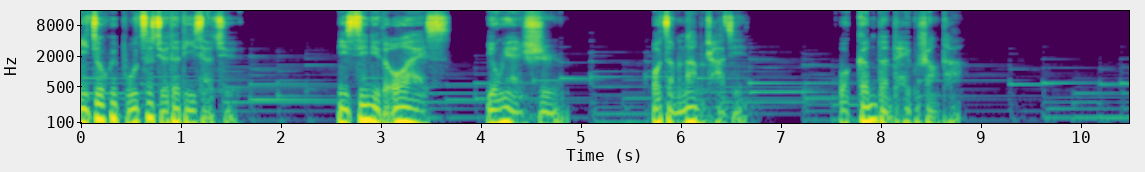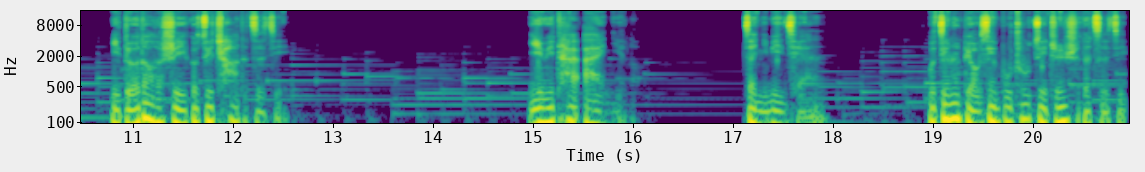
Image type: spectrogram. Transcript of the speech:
你就会不自觉地低下去。你心里的 OS 永远是：我怎么那么差劲？我根本配不上他。你得到的是一个最差的自己，因为太爱你了，在你面前，我竟然表现不出最真实的自己，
